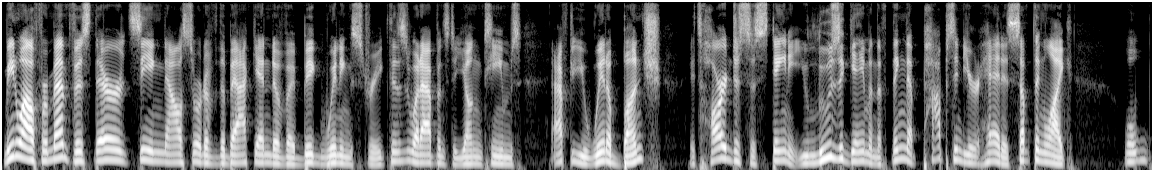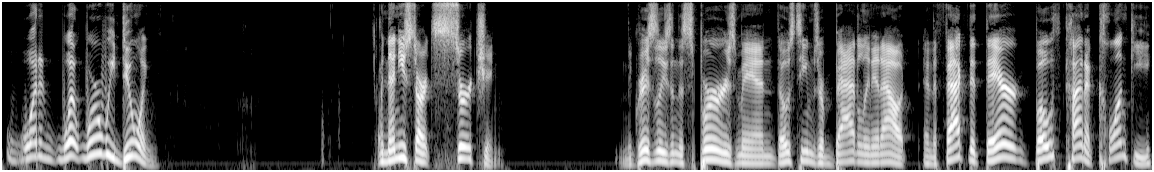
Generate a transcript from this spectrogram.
Meanwhile, for Memphis, they're seeing now sort of the back end of a big winning streak. This is what happens to young teams. After you win a bunch, it's hard to sustain it. You lose a game, and the thing that pops into your head is something like, well, what, what were we doing? And then you start searching. The Grizzlies and the Spurs, man, those teams are battling it out. And the fact that they're both kind of clunky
